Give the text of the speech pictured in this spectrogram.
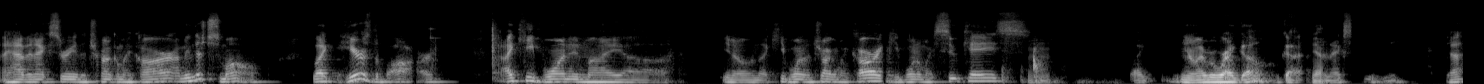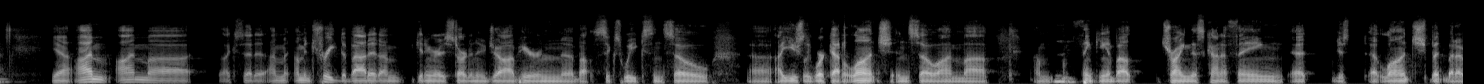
I have an X3 in the trunk of my car. I mean, they're small. Like here's the bar. I keep one in my, uh, you know, and I keep one in the trunk of my car. I keep one in my suitcase. Mm-hmm. Like, you know, everywhere I go, I've got yeah. next Yeah. Yeah. I'm, I'm, uh, like I said, I'm, I'm intrigued about it. I'm getting ready to start a new job here in about six weeks. And so, uh, I usually work out at lunch. And so I'm, uh, I'm mm-hmm. thinking about trying this kind of thing at just at lunch, but, but I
